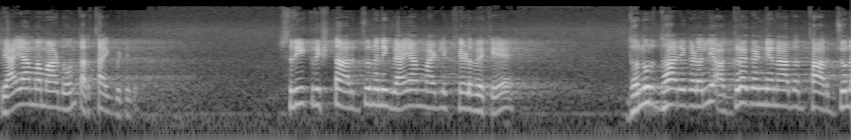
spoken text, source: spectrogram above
ವ್ಯಾಯಾಮ ಮಾಡು ಅಂತ ಅರ್ಥ ಆಗಿಬಿಟ್ಟಿದೆ. ಶ್ರೀಕೃಷ್ಣ ಅರ್ಜುನನಿಗೆ ವ್ಯಾಯಾಮ ಮಾಡಲಿಕ್ಕೆ ಹೇಳಬೇಕೆ? ಧನುರ್ಧಾರಿಗಳಲ್ಲಿ ಅಗ್ರಗಣ್ಯನಾದಂಥ ಅರ್ಜುನ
